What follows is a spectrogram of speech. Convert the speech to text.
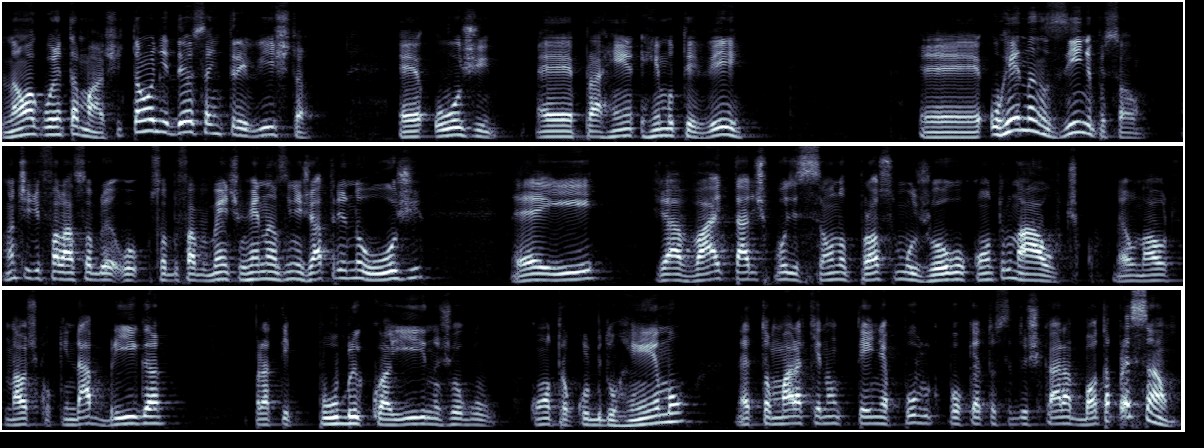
Não aguenta mais. Então ele deu essa entrevista é, hoje é, para Remo TV. É, o Renanzinho, pessoal, antes de falar sobre, sobre o Fábio Mendes, o Renanzinho já treinou hoje né, e já vai estar à disposição no próximo jogo contra o Náutico. Né, o Náutico que ainda briga para ter público aí no jogo contra o Clube do Remo. Né, tomara que não tenha público porque a torcida dos caras bota pressão.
